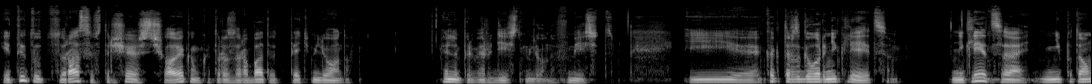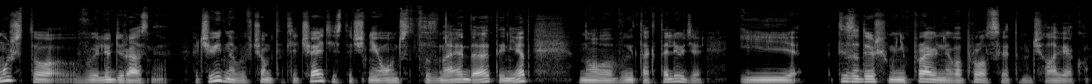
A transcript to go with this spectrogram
и ты тут раз и встречаешься с человеком, который зарабатывает 5 миллионов или, например, 10 миллионов в месяц. И как-то разговор не клеится. Не клеится не потому, что вы люди разные. Очевидно, вы в чем-то отличаетесь, точнее, он что-то знает, да, ты нет, но вы так-то люди. И ты задаешь ему неправильные вопросы этому человеку.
